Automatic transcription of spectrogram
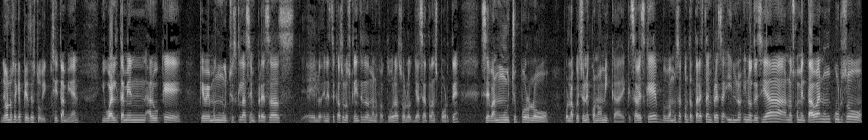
Yo no sé qué piensas tú, Víctor. Sí, también. Igual también algo que, que vemos mucho es que las empresas, eh, en este caso los clientes de las manufacturas o ya sea transporte, se van mucho por lo por la cuestión económica, de que, ¿sabes qué? Pues vamos a contratar a esta empresa y, y nos decía, nos comentaba en un curso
